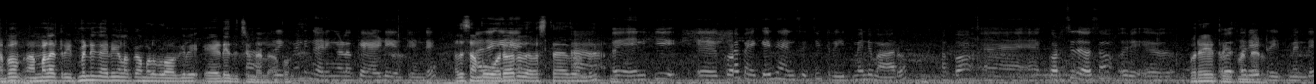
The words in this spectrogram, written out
അപ്പം നമ്മളെ ട്രീറ്റ്മെന്റും കാര്യങ്ങളൊക്കെ നമ്മൾ ബ്ലോഗിൽ ആഡ് ചെയ്തിട്ടുണ്ടല്ലോ. അപ്പോൾ ട്രീറ്റ്മെന്റും കാര്യങ്ങളൊക്കെ ആഡ് ചെയ്തിട്ടുണ്ട്. അത് സംഭവം ഓരോരോ ദിവസത്തെ ആയതുകൊണ്ട് ആ, എനിക്ക് കുറേ പാക്കേജ് അനുസരിച്ച് ട്രീറ്റ്മെന്റ് മാറും. അപ്പോൾ കുറച്ച് ദിവസം ഒരു ഏഹ്, ഒരേ ട്രീറ്റ്മെന്റ്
